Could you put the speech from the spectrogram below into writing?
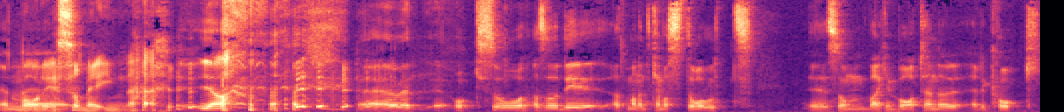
en, Vad det är eh, som är inne här. Ja. vet också, alltså det, att man inte kan vara stolt eh, som varken bartender eller kock.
